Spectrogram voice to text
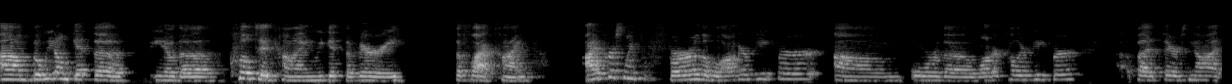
um, but we don't get the, you know, the quilted kind. We get the very, the flat kind. I personally prefer the blotter paper um, or the watercolor paper, but there's not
